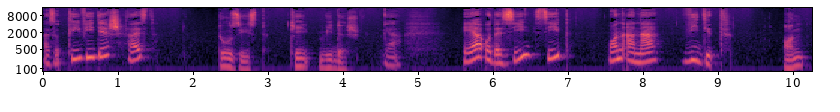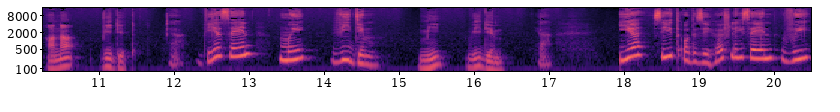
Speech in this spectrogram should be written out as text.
Also ты видишь heißt, Du siehst. Ти видишь. ja, er oder sie sieht, он, она видит. Он, она видит. Ja. Wir sehen, мы видим. Мы видим. Ja. Ihr sieht oder sie höflich sehen, вы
